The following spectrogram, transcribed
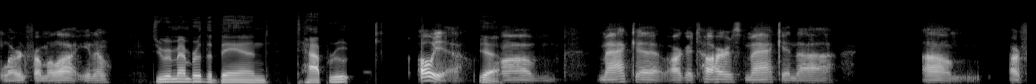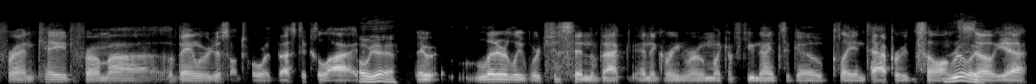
learned from a lot. You know. Do you remember the band Taproot? Oh yeah. Yeah. Um, Mac, uh, our guitarist Mac, and uh, um, our friend Cade from uh, a band we were just on tour with, Vesta Collide. Oh yeah. They were, literally were just in the back in the green room like a few nights ago playing Taproot songs. Really? So yeah.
